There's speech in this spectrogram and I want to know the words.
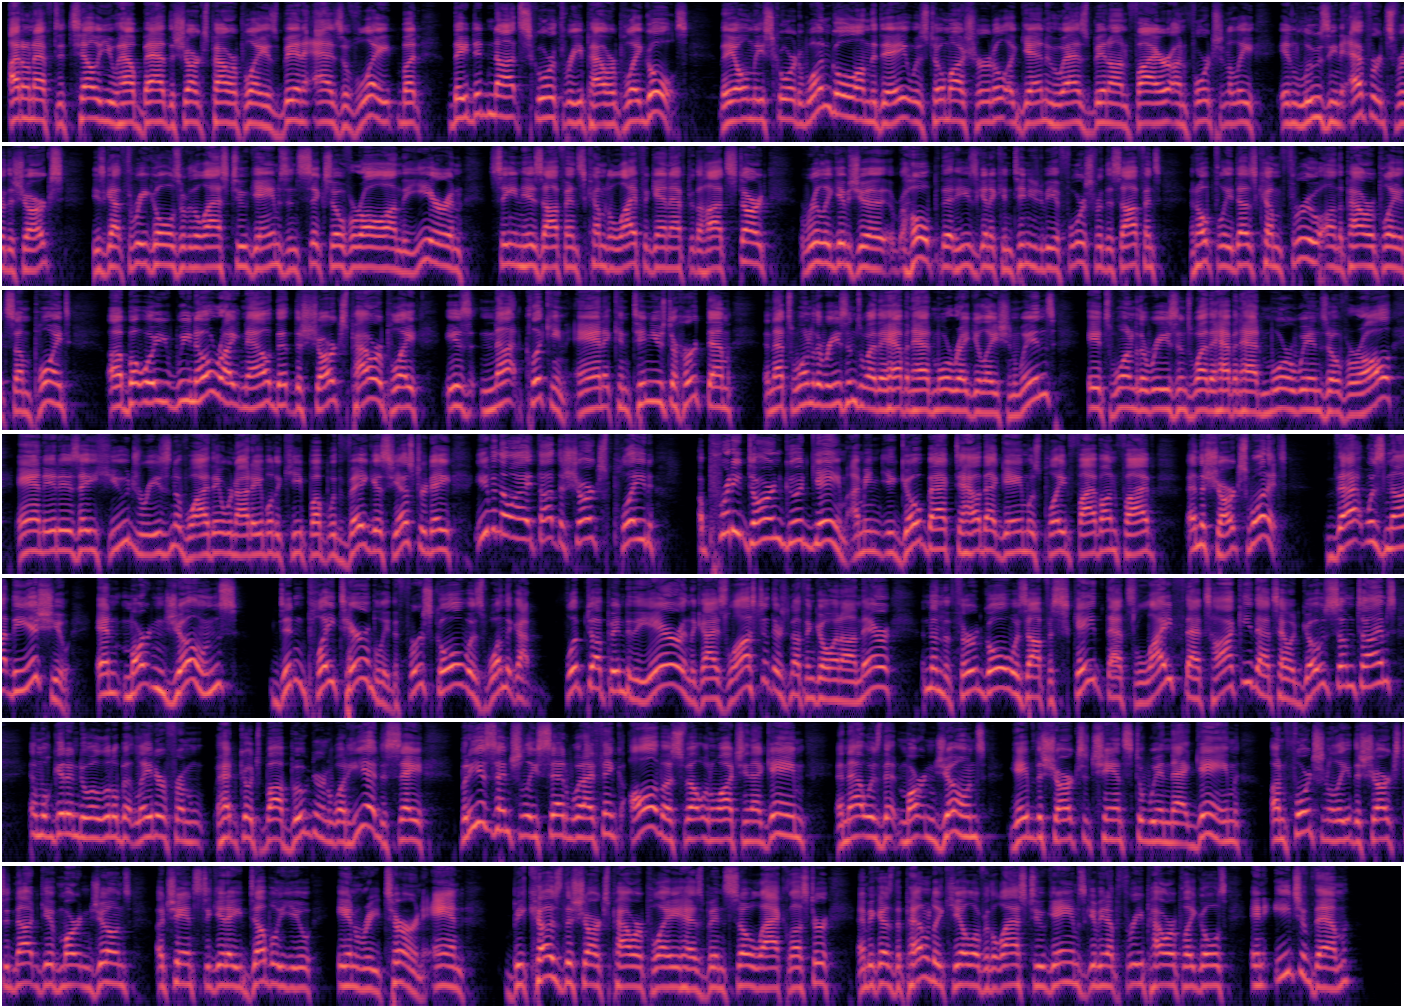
I don't have to tell you how bad the Sharks' power play has been as of late, but they did not score three power play goals. They only scored one goal on the day. It was Tomas Hertl, again, who has been on fire, unfortunately, in losing efforts for the Sharks. He's got three goals over the last two games and six overall on the year. And seeing his offense come to life again after the hot start really gives you hope that he's going to continue to be a force for this offense. And hopefully, does come through on the power play at some point. Uh, but we, we know right now that the Sharks' power play is not clicking and it continues to hurt them. And that's one of the reasons why they haven't had more regulation wins. It's one of the reasons why they haven't had more wins overall. And it is a huge reason of why they were not able to keep up with Vegas yesterday, even though I thought the Sharks played a pretty darn good game. I mean, you go back to how that game was played five on five, and the Sharks won it. That was not the issue. And Martin Jones didn't play terribly. The first goal was one that got flipped up into the air and the guys lost it. There's nothing going on there. And then the third goal was off a skate. That's life. That's hockey. That's how it goes sometimes. And we'll get into a little bit later from head coach Bob Boughner and what he had to say. But he essentially said what I think all of us felt when watching that game, and that was that Martin Jones gave the Sharks a chance to win that game. Unfortunately, the Sharks did not give Martin Jones a chance to get a W in return. And because the Sharks' power play has been so lackluster, and because the penalty kill over the last two games, giving up three power play goals in each of them,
